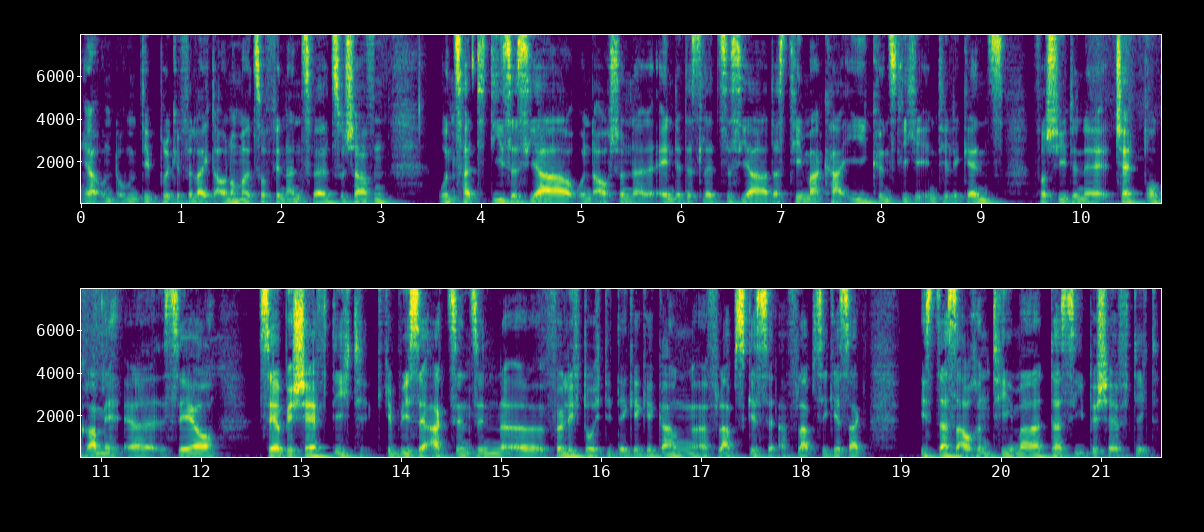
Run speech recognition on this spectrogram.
Ja, und um die Brücke vielleicht auch nochmal zur Finanzwelt zu schaffen, uns hat dieses Jahr und auch schon Ende des letzten Jahres das Thema KI, künstliche Intelligenz, verschiedene Chatprogramme äh, sehr sehr beschäftigt. Gewisse Aktien sind äh, völlig durch die Decke gegangen, äh, flapsig, äh, flapsig gesagt. Ist das auch ein Thema, das Sie beschäftigt?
